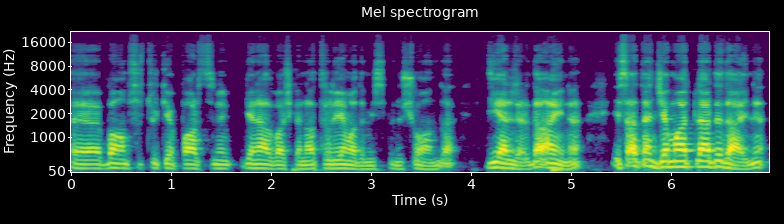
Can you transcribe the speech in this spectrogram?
e, Bağımsız Türkiye Partisi'nin genel başkanı hatırlayamadım ismini şu anda. Diğerleri de aynı. E zaten cemaatlerde de aynı.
